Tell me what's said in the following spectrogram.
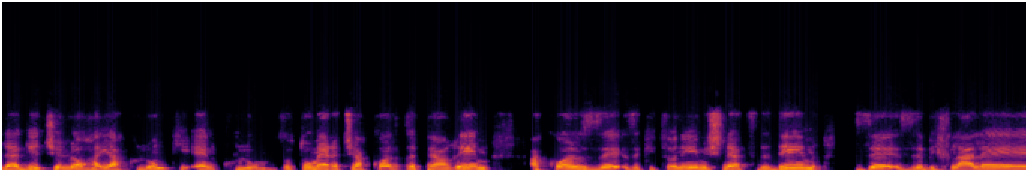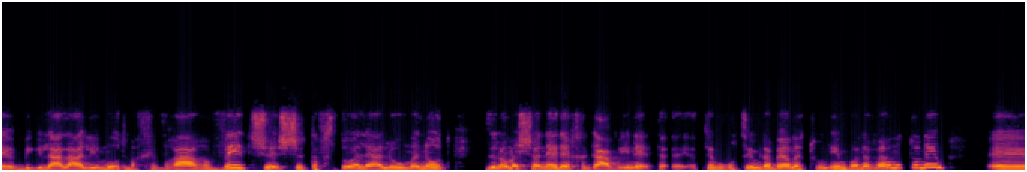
להגיד שלא היה כלום כי אין כלום. זאת אומרת שהכל זה פערים, הכל זה, זה קיצוניים משני הצדדים, זה, זה בכלל אה, בגלל האלימות בחברה הערבית ש, שתפסו עליה לאומנות, זה לא משנה, דרך אגב, הנה, אתם רוצים לדבר נתונים? בואו נדבר נתונים. אה,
